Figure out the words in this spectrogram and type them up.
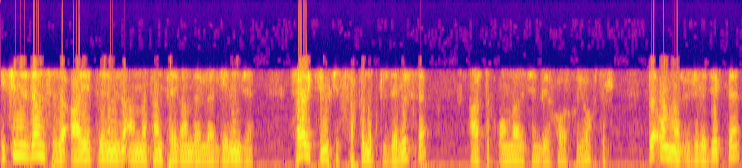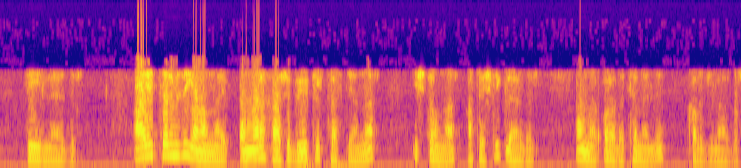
içinizden size ayetlerimizi anlatan peygamberler gelince her kim ki sakınıp düzelirse artık onlar için bir korku yoktur ve onlar üzülecek de değillerdir. Ayetlerimizi yalanlayıp onlara karşı büyüklük taslayanlar işte onlar ateşliklerdir. Onlar orada temelli kalıcılardır.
